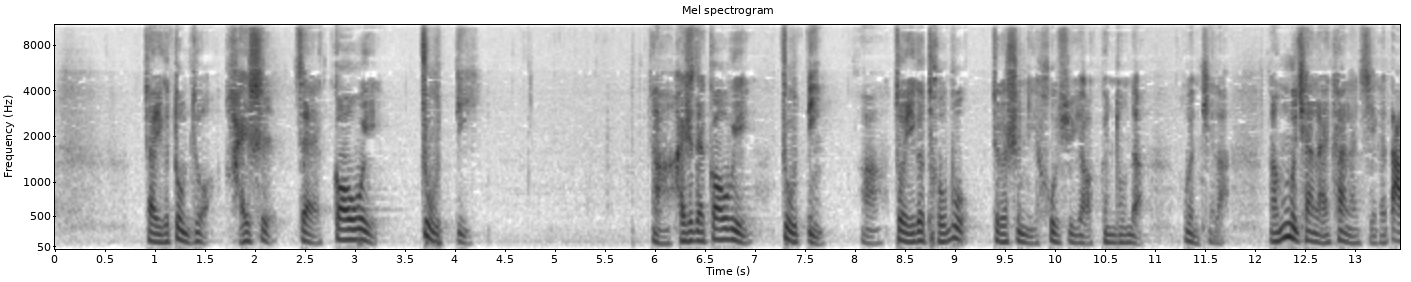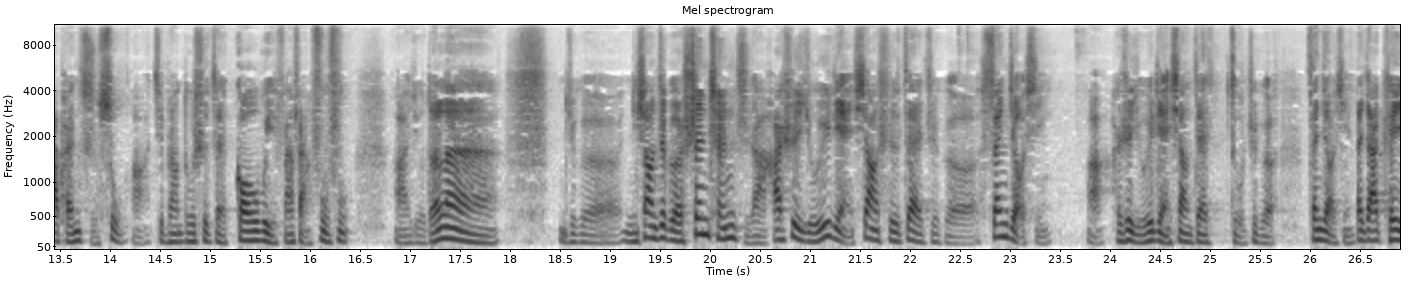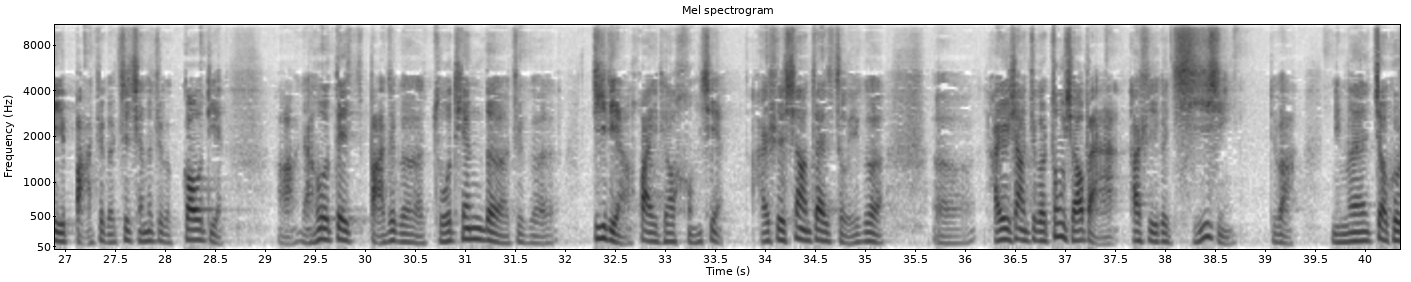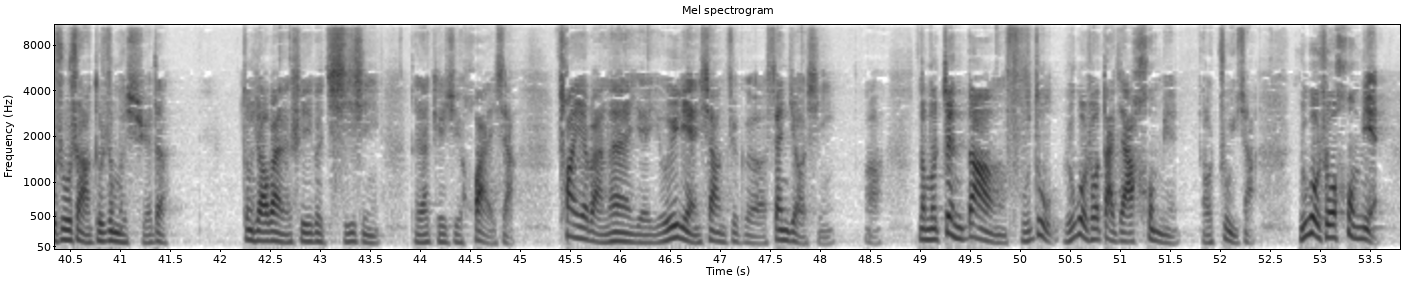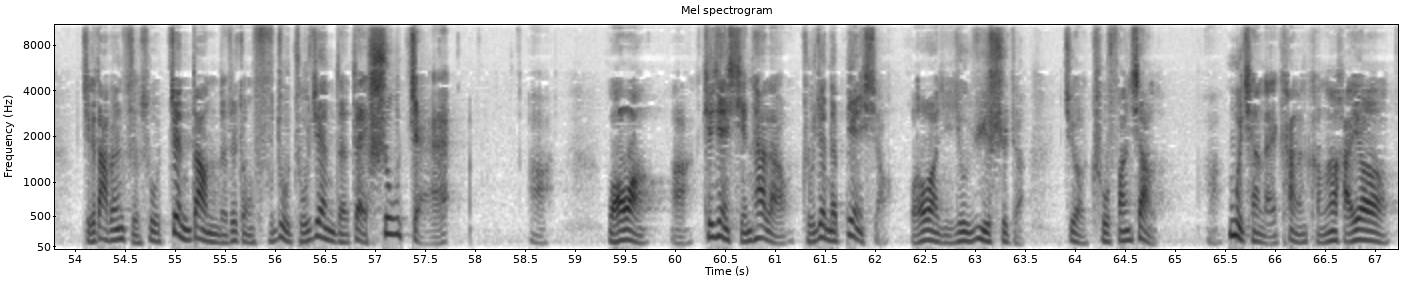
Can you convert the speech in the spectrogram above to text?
这样一个动作，还是在高位筑底？啊，还是在高位筑顶？啊，做一个头部，这个是你后续要跟踪的问题了。啊目前来看呢，几个大盘指数啊，基本上都是在高位反反复复，啊，有的呢，你这个你像这个深成指啊，还是有一点像是在这个三角形啊，还是有一点像在走这个三角形。大家可以把这个之前的这个高点啊，然后再把这个昨天的这个低点画一条横线，还是像在走一个呃，还有像这个中小板，它是一个旗形，对吧？你们教科书上都这么学的。中小板呢是一个旗形，大家可以去画一下。创业板呢也有一点像这个三角形啊。那么震荡幅度，如果说大家后面要注意一下，如果说后面几个大盘指数震荡的这种幅度逐渐的在收窄，啊，往往啊 K 线形态呢逐渐的变小，往往也就预示着就要出方向了啊。目前来看呢，可能还要，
